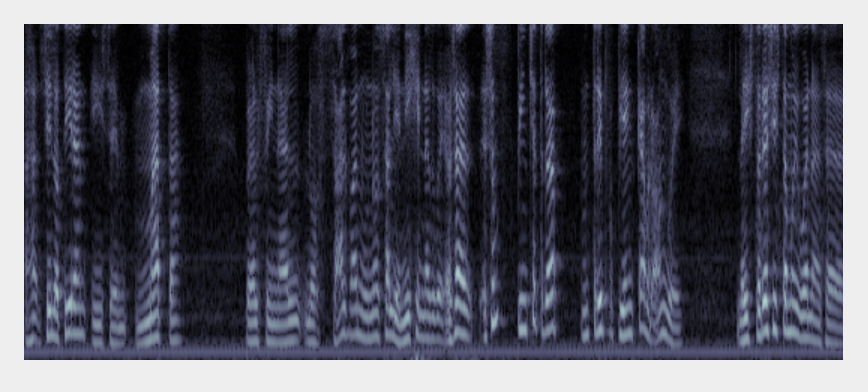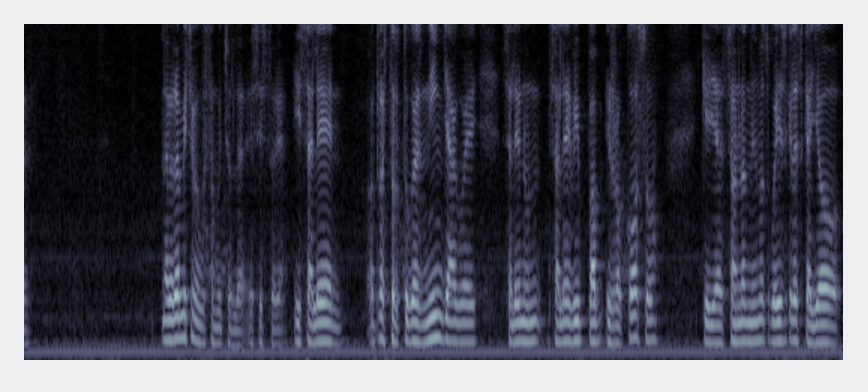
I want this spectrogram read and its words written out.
Ajá, sí, lo tiran y se mata. Pero al final los salvan unos alienígenas, güey. O sea, es un pinche trap, un trip bien cabrón, güey. La historia sí está muy buena, o sea. La verdad a mí sí me gusta mucho la- esa historia. Y salen otras tortugas ninja, güey. Salen un, sale Bip Pop y Rocoso, que ya son los mismos güeyes que les cayó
